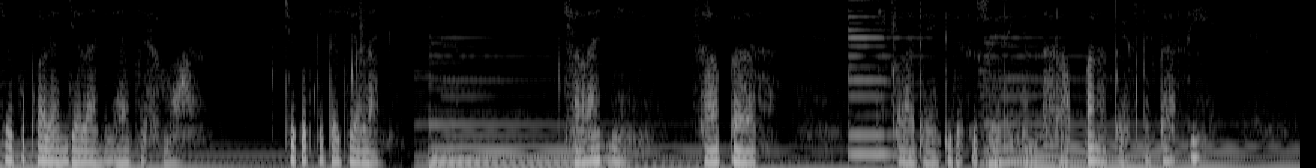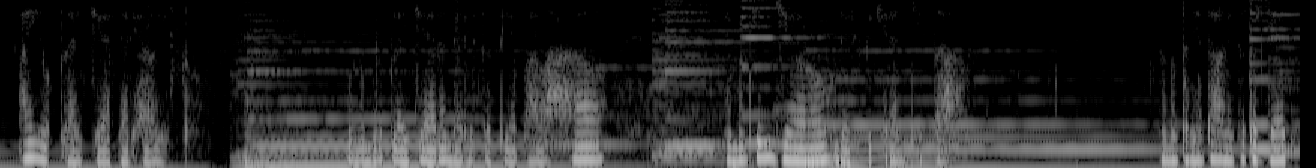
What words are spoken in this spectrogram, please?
cukup kalian jalani aja semua. Cukup kita jalani. Jalani sabar jika ada yang tidak sesuai dengan harapan atau ekspektasi ayo belajar dari hal itu mengambil pelajaran dari setiap hal-hal yang mungkin jauh dari pikiran kita. Namun ternyata hal itu terjadi.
